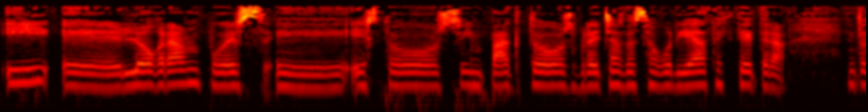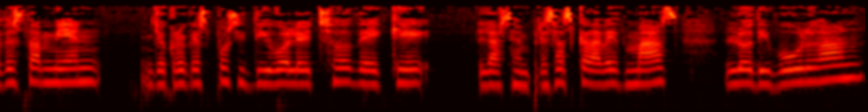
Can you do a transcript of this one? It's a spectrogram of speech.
y eh, logran, pues, eh, estos impactos, brechas de seguridad, etcétera. Entonces también yo creo que es positivo el hecho de que las empresas cada vez más lo divulgan,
